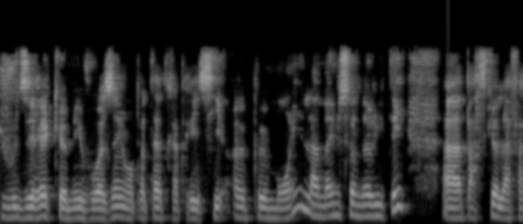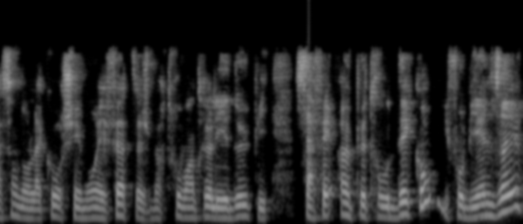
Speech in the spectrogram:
je vous dirais que mes voisins ont peut-être apprécié un peu moins la même sonorité euh, parce que la façon dont la cour chez moi est faite, je me retrouve entre les deux, puis ça fait un peu trop d'écho, il faut bien le dire.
